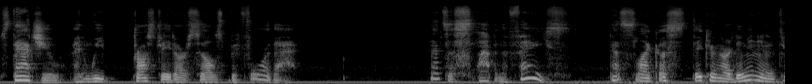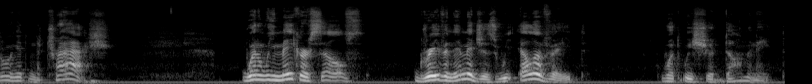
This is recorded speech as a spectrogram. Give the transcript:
statue and we prostrate ourselves before that. That's a slap in the face. That's like us taking our dominion and throwing it in the trash. When we make ourselves graven images we elevate what we should dominate.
